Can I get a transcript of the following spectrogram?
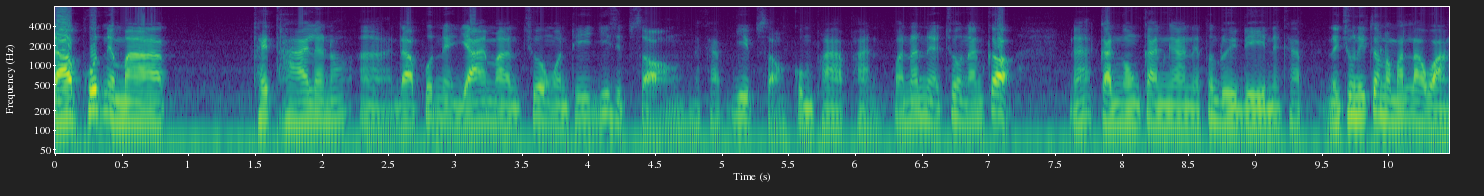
ดาวพุธเนี่ยมาท้ายๆแล้วเนาะอ่าดาวพุธเนี่ยย้ายมาช่วงวันที่ 22 นะครับ 22 กุมภาพันธ์ เพราะนั้นเนี่ยช่วงนั้นก็นะการงงการงานเนี่ยต้องดูดีนะครับ ในช่วงนี้ต้องระมัดระวัง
